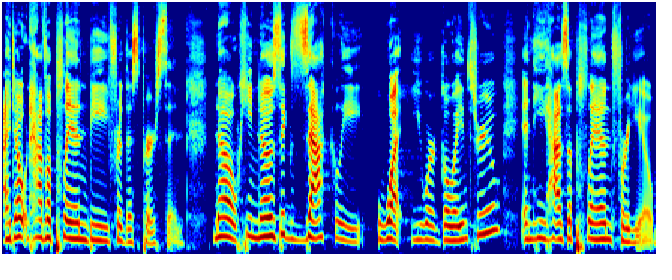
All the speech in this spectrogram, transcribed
I don't have a plan B for this person. No, he knows exactly what you are going through and he has a plan for you.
